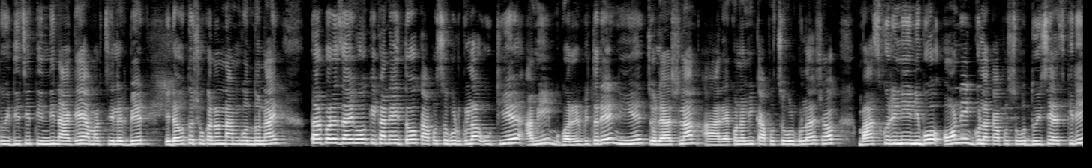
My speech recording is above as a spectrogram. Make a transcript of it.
দুই দিছি তিন দিন আগে আমার ছেলের বেড এটাও তো শুকানোর নামগন্ধ নাই। তারপরে যাই হোক, এখানে এই তো কাপড় চোপড়গুলা উঠিয়ে আমি ঘরের ভিতরে নিয়ে চলে আসলাম। আর এখন আমি কাপড় চোপড়গুলা সব ভাজ করে নিয়ে নিব। অনেকগুলা কাপড় চোপড় ধুইছি আজকেরই।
